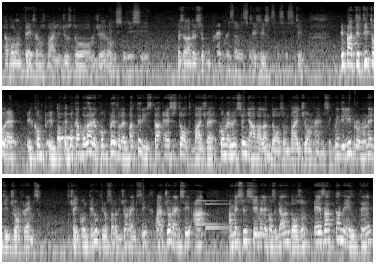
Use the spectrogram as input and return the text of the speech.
da Volonté, se non sbaglio, giusto Ruggero? Penso di sì. questa è la versione inglese. Questa è la versione Sì, inglese, sì. sì, sì, sì. Infatti il titolo è il, il il vocabolario completo del batterista è taught by, cioè come lo insegnava Alan Dawson by John Ramsey. Quindi il libro non è di John Ramsey, cioè i contenuti non sono di John Ramsey, ma John Ramsey ha, ha messo insieme le cose di Alan Dawson esattamente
